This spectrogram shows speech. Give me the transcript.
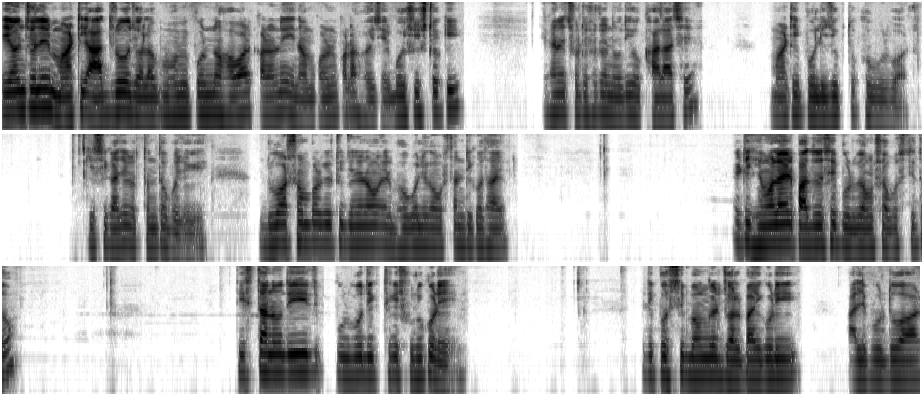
এই অঞ্চলের মাটি আর্দ্র ও জলভূমিপূর্ণ হওয়ার কারণে এই নামকরণ করা হয়েছে। বৈশিষ্ট্য কি? এখানে ছোট ছোট নদী ও খাল আছে। মাটি পলিযুক্ত, খুব উর্বর। কৃষিকাজের অত্যন্ত উপযোগী। ডুয়ার সম্পর্কে একটু জেনে নাও। এর ভৌগোলিক অবস্থানটি কোথায়? এটি হিমালয়ের পাদদেশের পূর্বে অংশে অবস্থিত। তিস্তা নদীর পূর্ব দিক থেকে শুরু করে এটি পশ্চিমবঙ্গের জলপাইগুড়ি, আলিপুরদুয়ার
